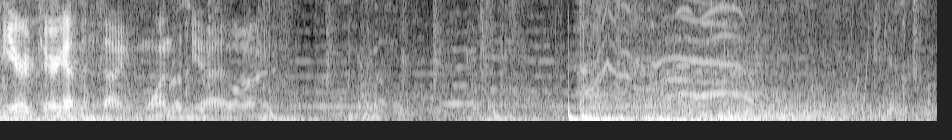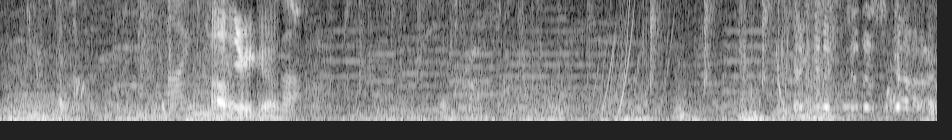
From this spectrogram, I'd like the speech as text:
Here Jerry hasn't died once Ready yet. Oh, there he goes. Taking it to the skies.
